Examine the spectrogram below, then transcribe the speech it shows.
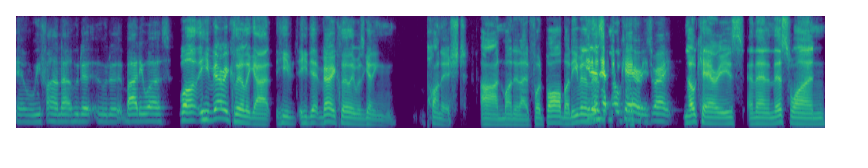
and we found out who the who the body was. Well, he very clearly got he he did very clearly was getting punished on Monday Night Football, but even He in didn't this have no carries, right? no carries, and then in this one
